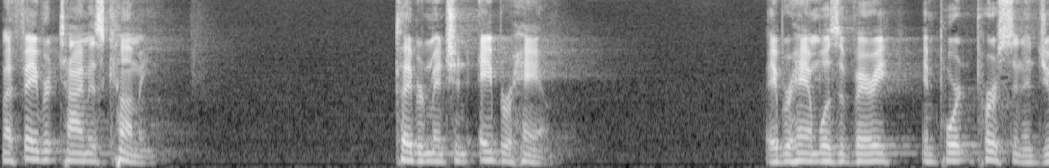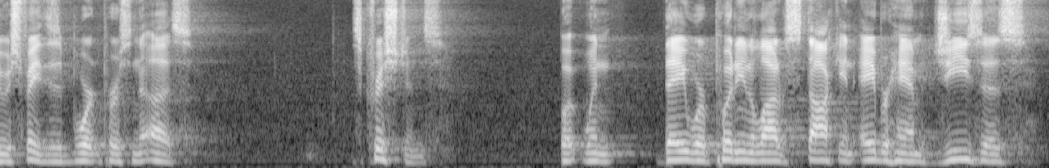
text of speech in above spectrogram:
My favorite time is coming. Claiborne mentioned Abraham. Abraham was a very important person in Jewish faith. He's an important person to us as Christians. But when they were putting a lot of stock in Abraham, Jesus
